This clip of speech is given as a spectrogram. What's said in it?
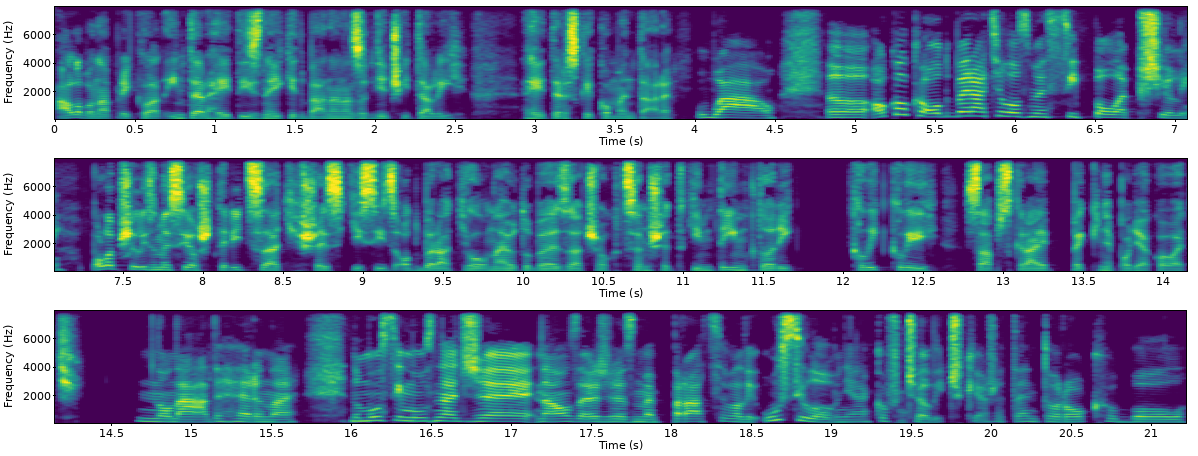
alebo napríklad Interhate is Naked Bananas, kde čítali hejterské komentáre. Wow. Uh, o koľko odberateľov sme si polepšili? Polepšili sme si o 46 tisíc odberateľov na YouTube, za čo chcem všetkým tým, ktorí klikli subscribe, pekne poďakovať. No nádherné. No musím uznať, že naozaj, že sme pracovali usilovne ako včeličky a že tento rok bol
